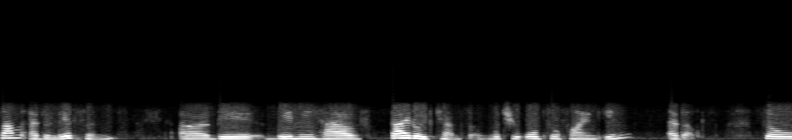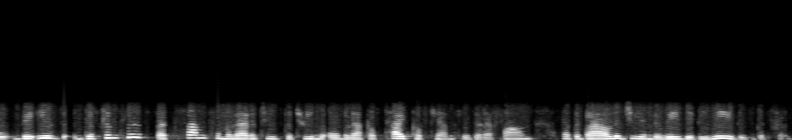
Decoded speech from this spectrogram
some adolescents, uh, they, they may have thyroid cancer, which you also find in adults. So there is differences, but some similarities between the overlap of type of cancers that are found, but the biology and the way they behave is different.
